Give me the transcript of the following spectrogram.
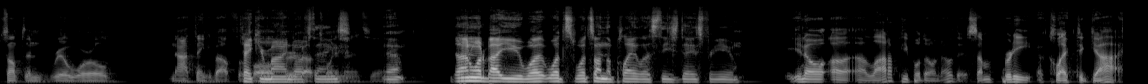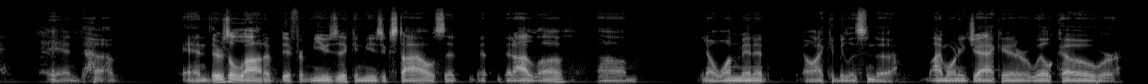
something real world. Not think about football. Take your mind off things. Minutes, yeah. yeah. Dunn, what about you? What what's what's on the playlist these days for you? You know, a, a, lot of people don't know this. I'm a pretty eclectic guy, and um, and there's a lot of different music and music styles that that, that I love. Um, you know, one minute, you know, I could be listening to My Morning Jacket or Wilco or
